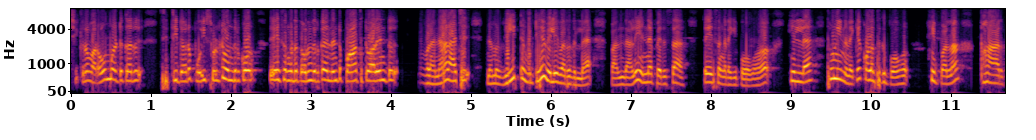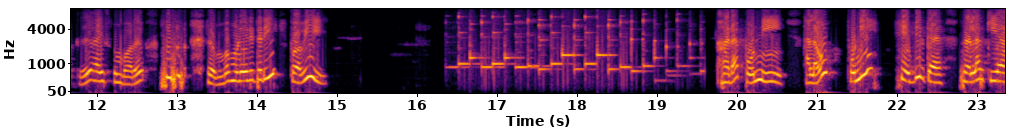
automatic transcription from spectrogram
சீக்கிரம் வரவும் மாட்டேக்காரு. சித்திட்டாரு போய் சொல்லிட்டு வந்திருக்கோம். ரேஷன் கடை திறந்திருக்கா என்னட்டு பார்த்துட்டு வரேன்ட்டு. இவ்வளவு நாள் ஆச்சு. நம்ம வீட்டை விட்டே வெளியே வரதில்ல வந்தாலும் என்ன பெருசா? ரேஷன் கடைக்கு போவோம். இல்ல துணி நினைக்க குளத்துக்கு போவோம். இப்பெல்லாம் பார்க்கு ஐஸ்கிரீம் பாரு ரொம்ப முன்னேறிட்டடி பவி. அட பொன்னி. ஹலோ பொன்னி எப்படி இருக்க? நல்லா இருக்கியா?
